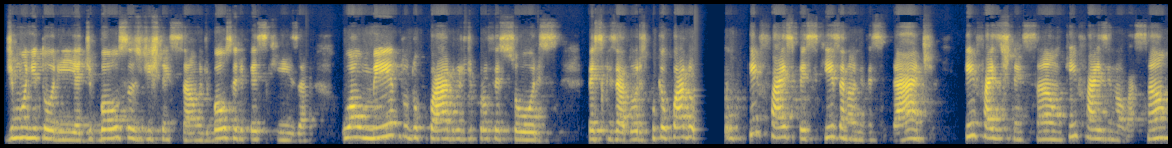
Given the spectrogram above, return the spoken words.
de monitoria, de bolsas de extensão, de bolsa de pesquisa, o aumento do quadro de professores, pesquisadores, porque o quadro, quem faz pesquisa na universidade, quem faz extensão, quem faz inovação,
